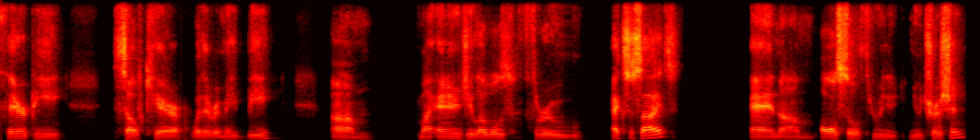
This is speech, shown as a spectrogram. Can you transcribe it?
therapy, self-care, whatever it may be, um, my energy levels through exercise and um also through nu- nutrition.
